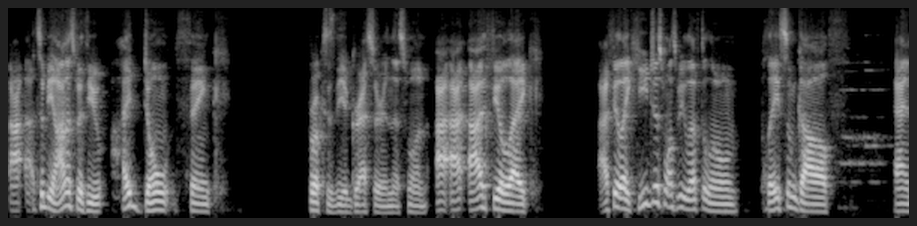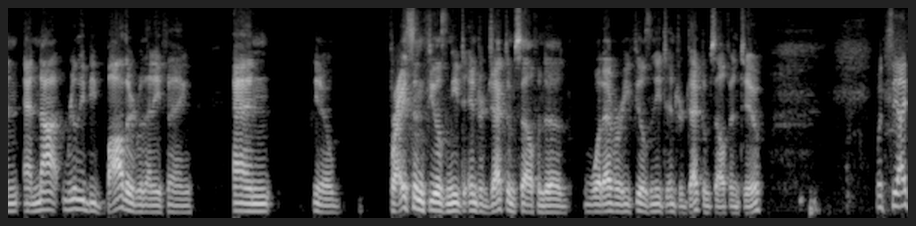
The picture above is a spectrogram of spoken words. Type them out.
I, to be honest with you, I don't think Brooks is the aggressor in this one. I, I, I feel like I feel like he just wants to be left alone, play some golf, and and not really be bothered with anything. And you know, Bryson feels the need to interject himself into whatever he feels the need to interject himself into. But see, I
